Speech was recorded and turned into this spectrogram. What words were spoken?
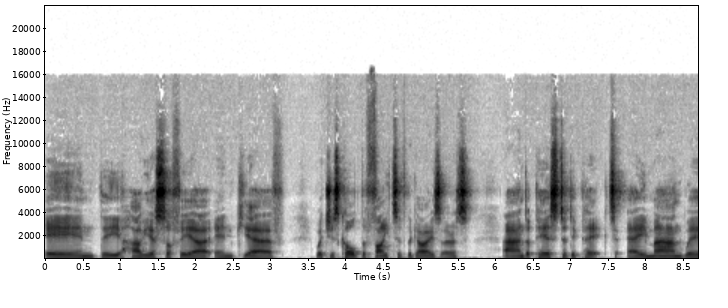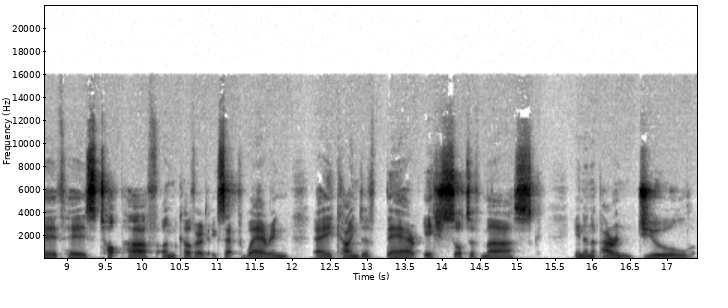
in the Hagia Sophia in Kiev, which is called The Fight of the Guisers, and appears to depict a man with his top half uncovered, except wearing a kind of bear-ish sort of mask in an apparent duel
